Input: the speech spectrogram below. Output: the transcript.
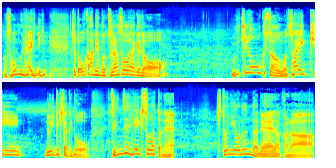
まあ、そんぐらいに ちょっと岡部も辛そうだけど、うちの奥さんは最近抜いてきたけど、全然平気そうだったね。人によるんだね、だから。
